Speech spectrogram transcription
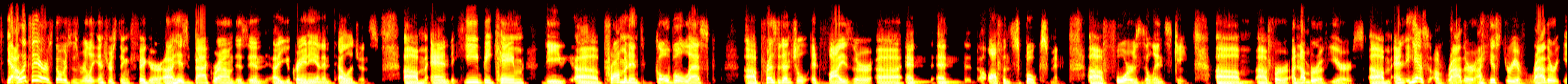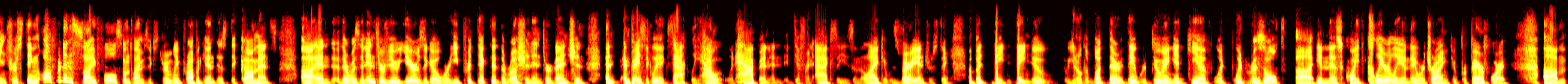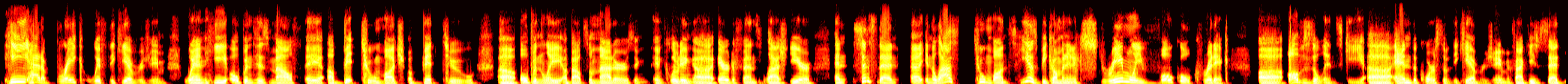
yeah, Alexei Arestovich is a really interesting figure. Uh, his background is in uh, Ukrainian intelligence, um, and he became the uh, prominent Gobelesque uh, presidential advisor uh, and and often spokesman uh, for Zelensky um, uh, for a number of years. Um, and he has a rather a history of rather interesting, often insightful, sometimes extremely propagandistic comments. Uh, and there was an interview years ago where he predicted the Russian intervention and and basically exactly how it would happen and different axes and the like. It was very interesting. But they they knew you know that what they they were doing in Kiev would would result uh, in this quite clearly, and they were trying to prepare for it. Um, he had a break with the Kiev regime when he opened his mouth a, a bit too much, a bit too uh, openly about some matters, in, including uh, air defense last year. And since then, uh, in the last two months, he has become an extremely vocal critic uh, of Zelensky uh, and the course of the Kiev regime. In fact, he said,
